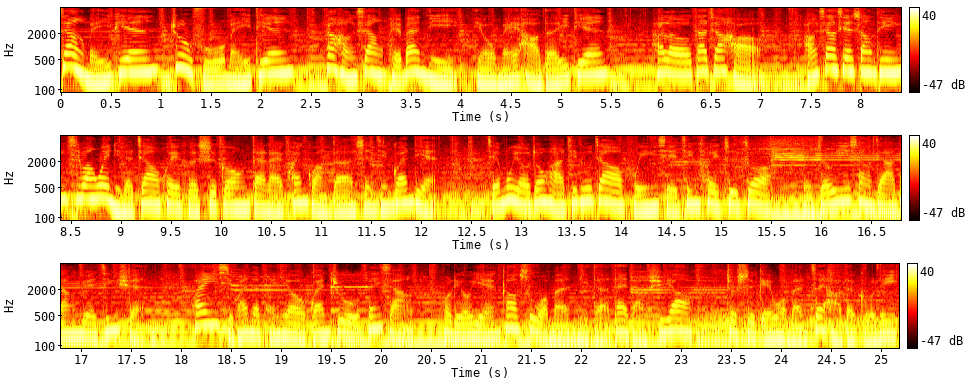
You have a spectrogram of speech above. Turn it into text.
向每一篇，祝福每一天，让航向陪伴你有美好的一天。Hello，大家好，航向线上听，希望为你的教会和事工带来宽广的圣经观点。节目由中华基督教福音协进会制作，每周一上架当月精选。欢迎喜欢的朋友关注、分享或留言告诉我们你的代祷需要，就是给我们最好的鼓励。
